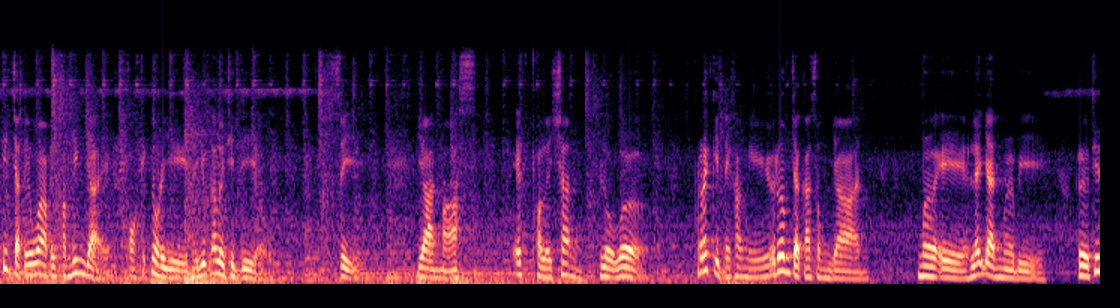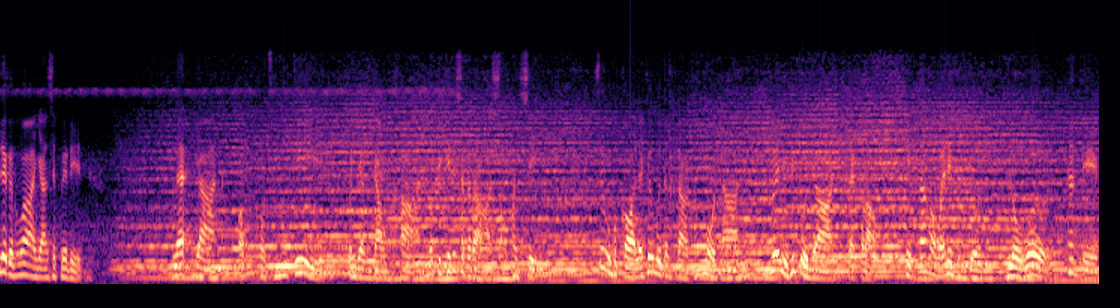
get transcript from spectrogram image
ที่จัดได้ว่าเป็นความยิ่งใหญ่ของเทคโนโลยีในยุคนั้นเลยทีเดียว 4. ยาน Mars Exploration Rover ภารกิจในครั้งนี้เริ่มจากการส่งยาน MER-A และยาน MER-B หรือที่เรียกกันว่ายานสปิริตและยาน Opportunity ไปยังดาวอังคารเมื่อปีคริสตศักราช 2004 ซึ่งอุปกรณ์และเครื่องมือต่างๆ ทั้งหมดนั้นไม่ได้อยู่ที่ตัวยานแต่กลับติดตั้งเอาไว้ในหุ่นยนต์ rover นั่นเอง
